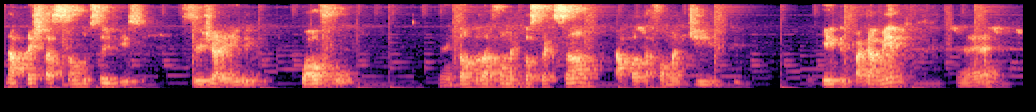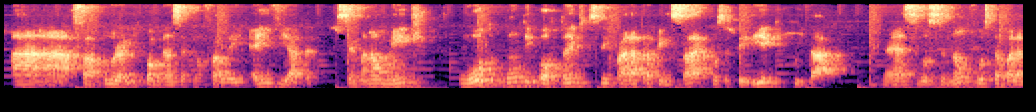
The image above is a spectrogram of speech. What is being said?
na prestação do serviço, seja ele qual for. Então, a plataforma de prospecção, a plataforma de, de, de pagamento, né? a, a fatura de cobrança, como eu falei, é enviada semanalmente. Um outro ponto importante que você tem que parar para pensar, que você teria que cuidar né, se você não fosse trabalhar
